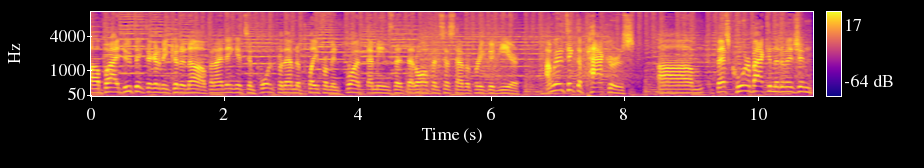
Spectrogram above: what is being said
Uh, but I do think they're going to be good enough, and I think it's important for them to play from in front. That means that that offense has to have a pretty good year. I'm going to take the Packers, um, best quarterback in the division,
